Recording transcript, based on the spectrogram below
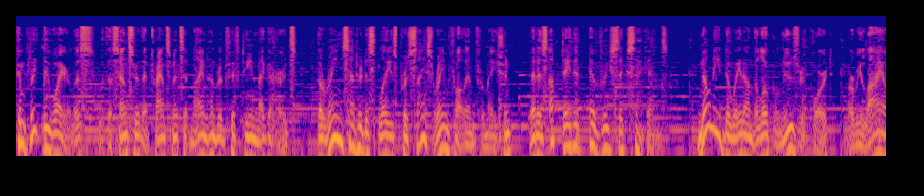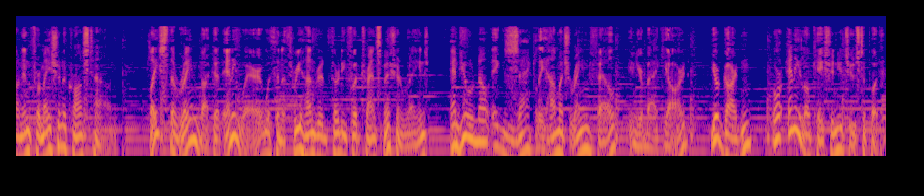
Completely wireless, with a sensor that transmits at 915 megahertz, the Rain Center displays precise rainfall information that is updated every six seconds. No need to wait on the local news report or rely on information across town. Place the rain bucket anywhere within a 330-foot transmission range and you'll know exactly how much rain fell in your backyard, your garden, or any location you choose to put it.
